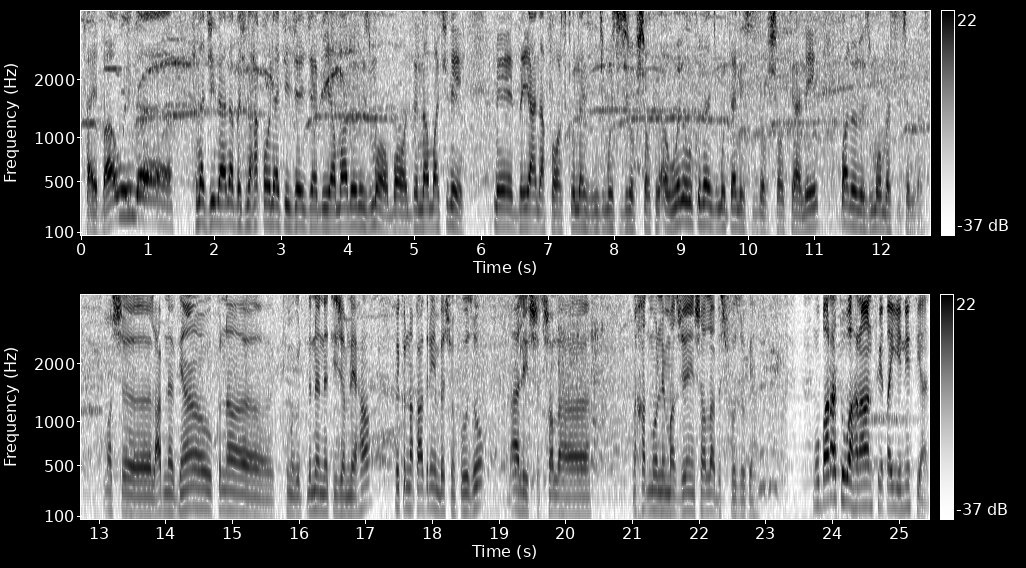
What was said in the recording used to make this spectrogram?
صعيبة. وين آه، حنا جينا هنا باش نحققوا نتيجه ايجابيه malheureusement bon درنا match nul mais ضيعنا فرص كنا نجمو نسجلوا في الشوط الأول وكنا نجمو ثاني نسجلوا في الشوط الثاني malheureusement ما سجلناش ماتش لعبنا bien وكنا كما قلت درنا نتيجه مليحه mais كنا قادرين باش نفوزوا معليش ان شاء الله نخدموا les matchs جاي ان شاء الله باش نفوزوا بها مباراة وهران في طي النسيان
